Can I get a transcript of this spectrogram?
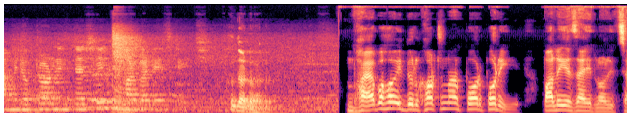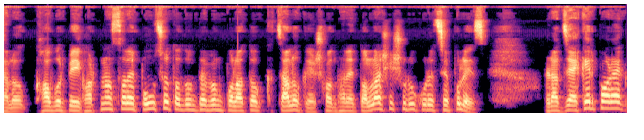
আমি ডক্টর অনিতা শীল কুমারঘাট স্টেট ধন্যবাদ। ভয়াবহ এই দুর্ঘটনার পরপরই পালিয়ে যায় লরির চালক। খবর পেয়ে ঘটনাস্থলে পৌঁছে তদন্ত এবং পলাতক চালকের সন্ধানে তল্লাশি শুরু করেছে পুলিশ। রাজ্যে একের পর এক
